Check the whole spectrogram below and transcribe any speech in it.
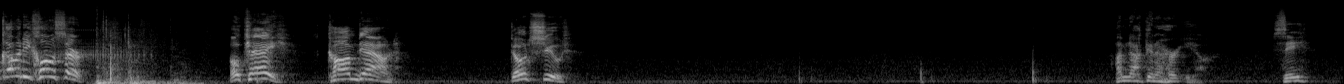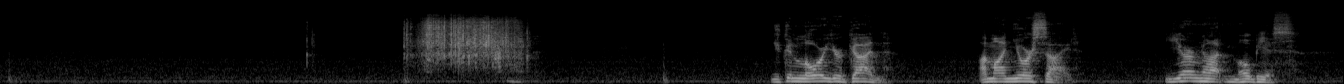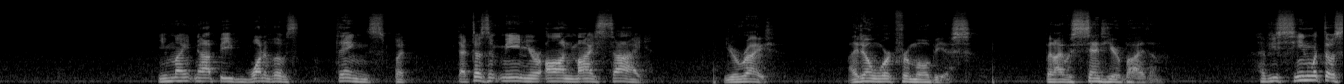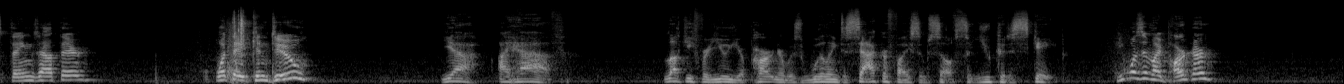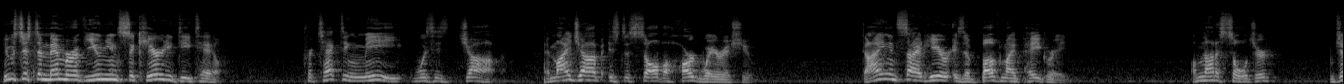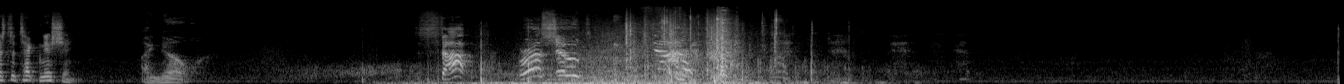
Come any closer! Okay, calm down. Don't shoot. I'm not gonna hurt you. See? You can lower your gun. I'm on your side. You're not Mobius. You might not be one of those things, but that doesn't mean you're on my side. You're right. I don't work for Mobius. But I was sent here by them. Have you seen what those things out there? What they can do? Yeah, I have. Lucky for you, your partner was willing to sacrifice himself so you could escape. He wasn't my partner. He was just a member of Union security detail. Protecting me was his job, and my job is to solve a hardware issue. Dying inside here is above my pay grade. I'm not a soldier. I'm just a technician. I know. Stop! Or I'll shoot!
